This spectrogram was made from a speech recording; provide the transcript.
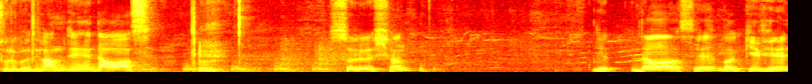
শুরু করে দিলাম যে দেওয়া আছে সলিউশন যে দেওয়া আছে বা গিভেন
